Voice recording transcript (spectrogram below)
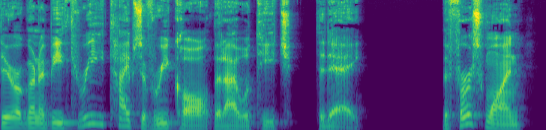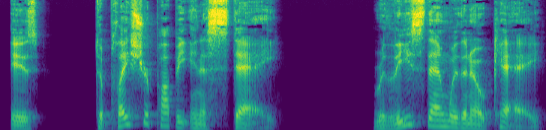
There are going to be three types of recall that I will teach today. The first one is to place your puppy in a stay, release them with an okay,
